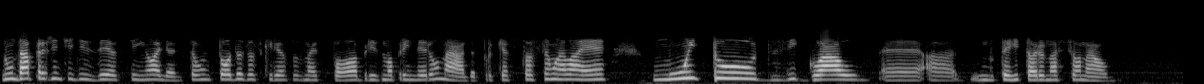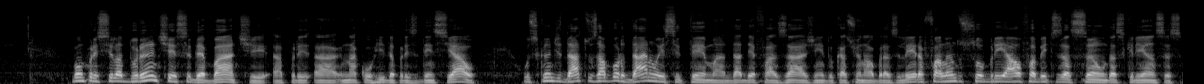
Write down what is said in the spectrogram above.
não dá para a gente dizer assim, olha, então todas as crianças mais pobres não aprenderam nada, porque a situação ela é muito desigual é, a, no território nacional. Bom, Priscila, durante esse debate a, a, na corrida presidencial, os candidatos abordaram esse tema da defasagem educacional brasileira, falando sobre a alfabetização das crianças.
